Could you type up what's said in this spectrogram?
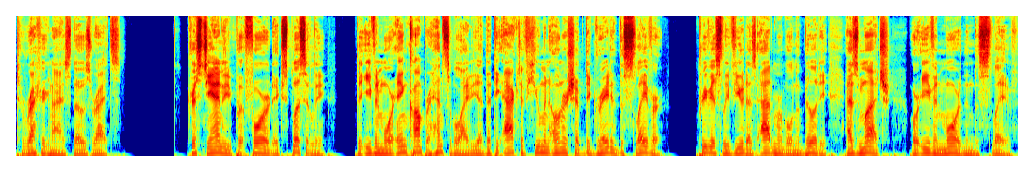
to recognize those rights. Christianity put forward explicitly the even more incomprehensible idea that the act of human ownership degraded the slaver previously viewed as admirable nobility, as much or even more than the slave.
